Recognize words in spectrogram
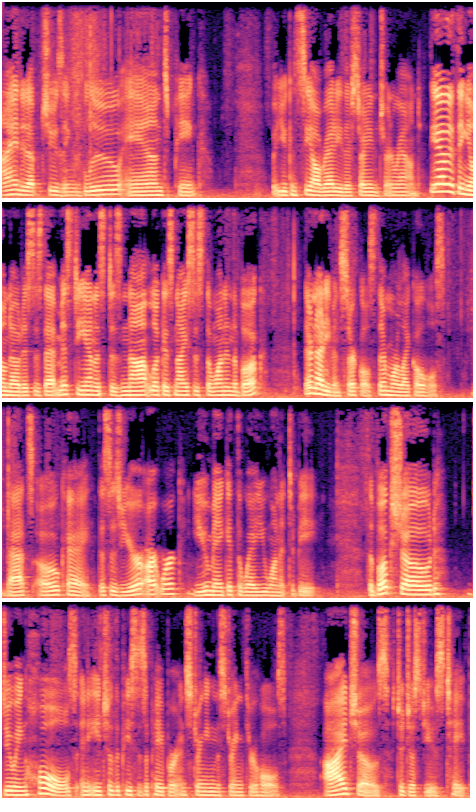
I ended up choosing blue and pink, but you can see already they're starting to turn around. The other thing you'll notice is that Miss Deanna's does not look as nice as the one in the book. They're not even circles, they're more like ovals. That's okay. This is your artwork. You make it the way you want it to be. The book showed doing holes in each of the pieces of paper and stringing the string through holes. I chose to just use tape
